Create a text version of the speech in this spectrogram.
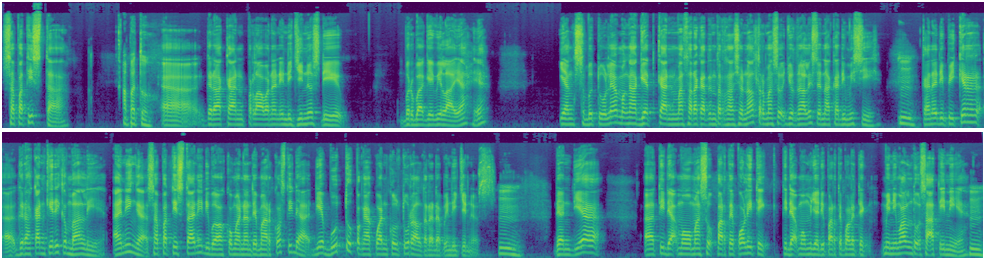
Zapatista, Apa tuh? uh, gerakan perlawanan indigenous di berbagai wilayah, ya, yang sebetulnya mengagetkan masyarakat internasional termasuk jurnalis dan akademisi. Hmm. Karena dipikir eh, gerakan kiri kembali. Ah, ini enggak, Zapatista ini di bawah komandante Marcos tidak. Dia butuh pengakuan kultural terhadap indigenous. Hmm. Dan dia eh, tidak mau masuk partai politik, tidak mau menjadi partai politik minimal untuk saat ini ya. Hmm.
